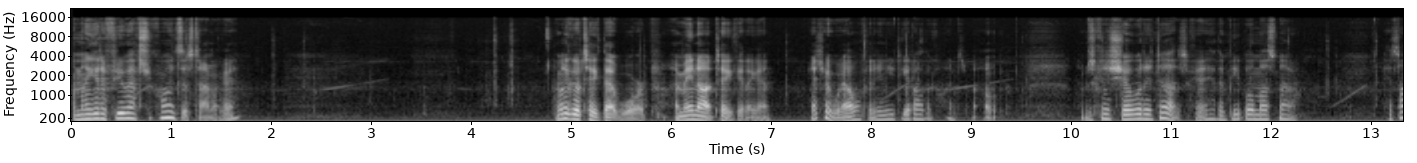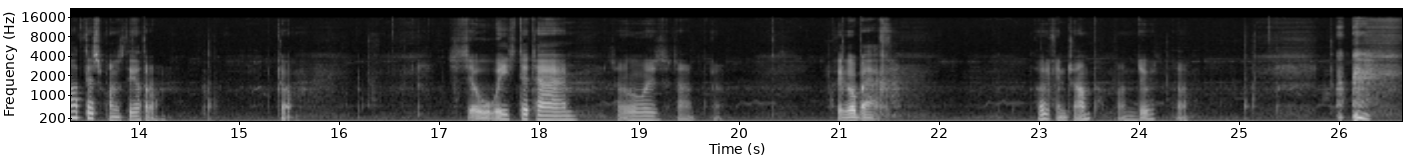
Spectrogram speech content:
I'm gonna get a few extra coins this time, okay? I'm gonna go take that warp. I may not take it again. Actually, well, because you need to get all the coins. Oh. I'm just gonna show what it does, okay? The people must know. It's not this one, it's the other one. Go. So waste of time. So waste of time. Go. Okay, go back. Oh, you can jump and do it. Oh.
